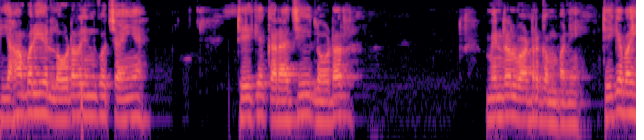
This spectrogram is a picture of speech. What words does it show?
یہاں پر یہ لوڈر ان کو چاہیے۔ ٹھیک ہے، Karachi loader mineral water company ٹھیک ہے بھائی،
